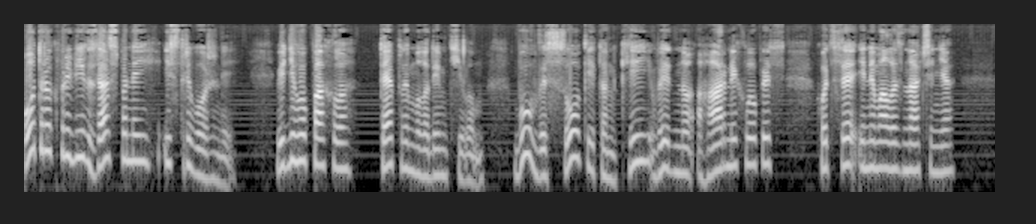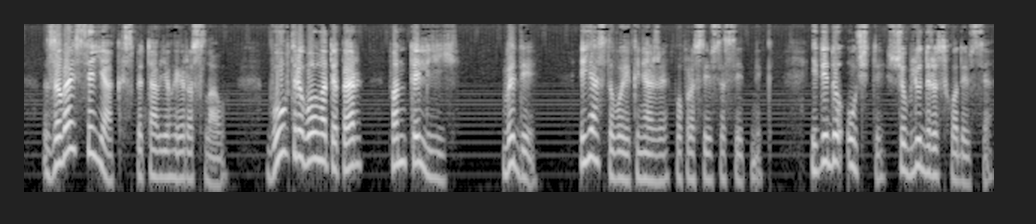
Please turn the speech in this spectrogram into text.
Отрок прибіг заспаний і стривожений. Від нього пахло теплим молодим тілом. Був високий, тонкий, видно, гарний хлопець хоч це і не мало значення. Зовешся як? спитав його Ярослав. Був тривога тепер Пантелій. Веди. І я з тобою, княже, попросився ситник. Іди до учти, щоб люд розходився.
